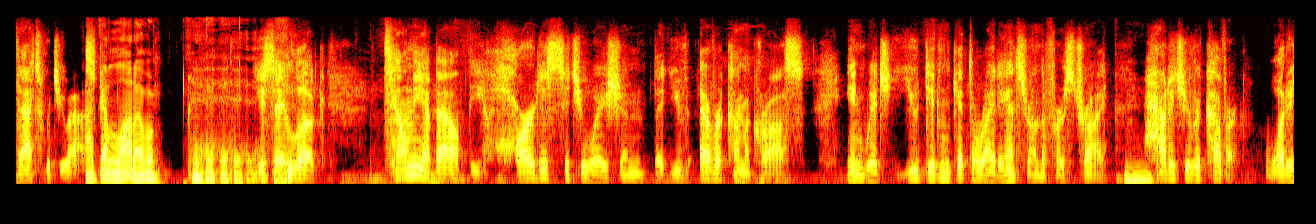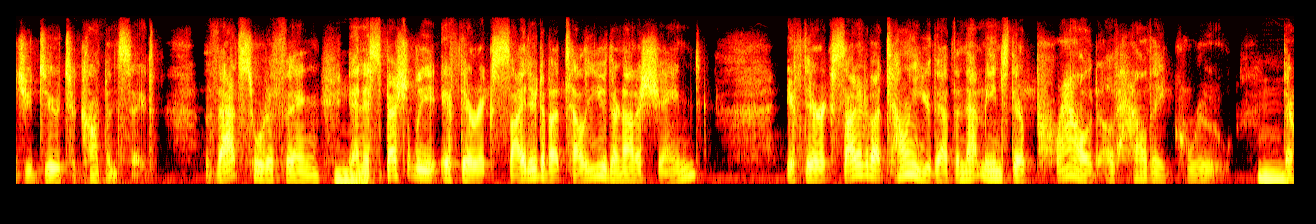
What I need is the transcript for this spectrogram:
That's what you ask. I've got a lot of them. You say, look, tell me about the hardest situation that you've ever come across in which you didn't get the right answer on the first try. Hmm. How did you recover? What did you do to compensate? That sort of thing. Hmm. And especially if they're excited about telling you, they're not ashamed. If they're excited about telling you that, then that means they're proud of how they grew. Hmm. They're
